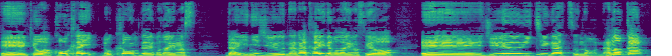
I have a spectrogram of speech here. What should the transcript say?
えー、今日は公開録音でございます。第27回でございますよ。えー、11月の7日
